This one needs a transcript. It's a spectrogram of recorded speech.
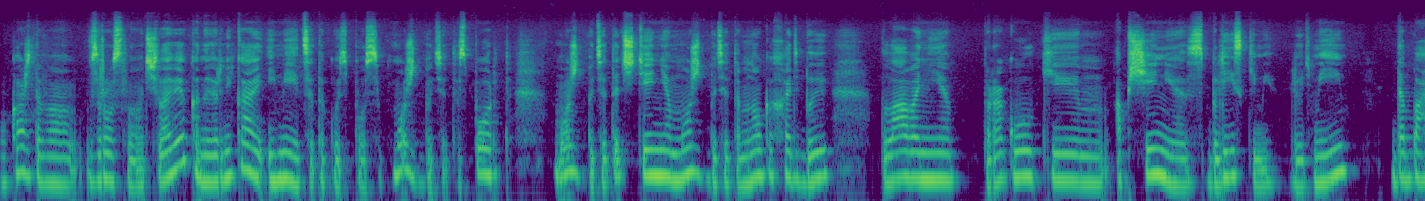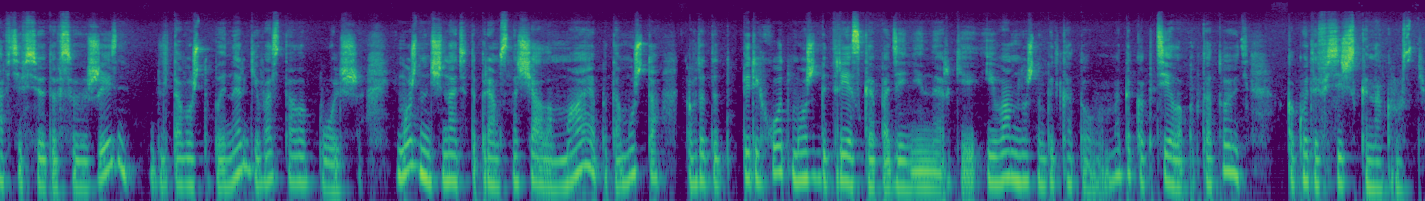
У каждого взрослого человека наверняка имеется такой способ. Может быть, это спорт, может быть, это чтение, может быть, это много ходьбы, плавание, прогулки, общение с близкими людьми. Добавьте все это в свою жизнь для того, чтобы энергии у вас стало больше. И можно начинать это прямо с начала мая, потому что вот этот переход может быть резкое падение энергии, и вам нужно быть готовым. Это как тело подготовить к какой-то физической нагрузке.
